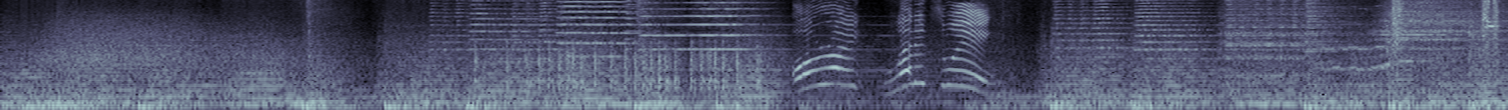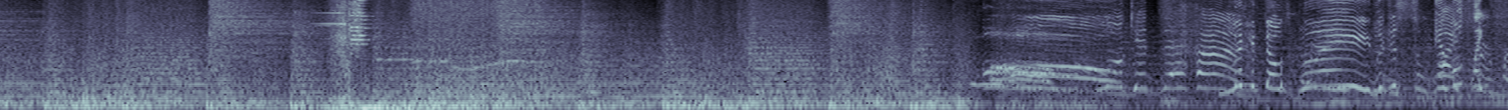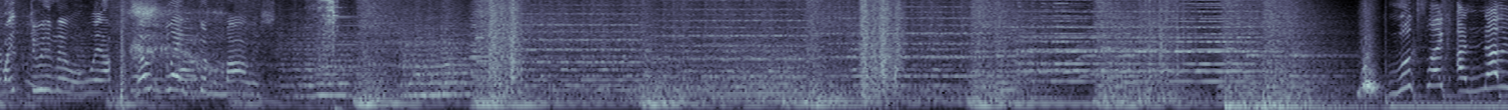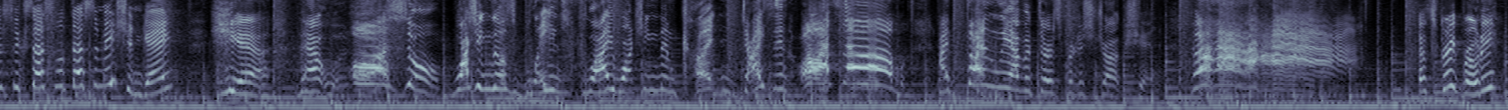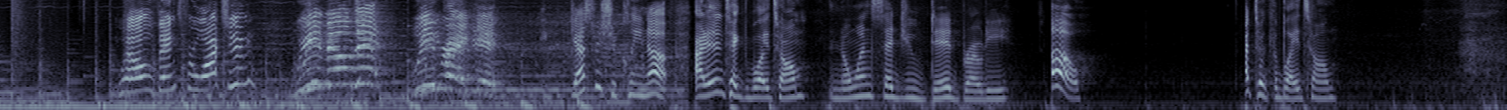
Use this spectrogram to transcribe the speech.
It looks like right through the middle. Went up. Those blades demolished. Looks like another successful decimation, gang. Yeah, that was. Awesome! Watching those blades fly, watching them cut and dice, and awesome! I finally have a thirst for destruction. That's great, Brody. Well, thanks for watching. We build it, we break it. Guess we should clean up. I didn't take the blades home. no one said you did, Brody. Oh. I took the blades home.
